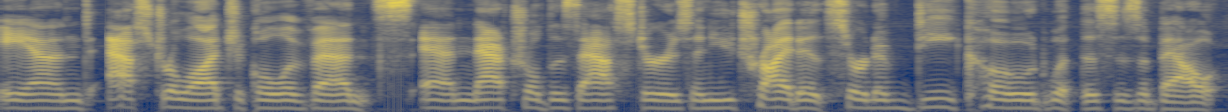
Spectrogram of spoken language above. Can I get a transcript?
and astrological events and natural disasters and you try to sort of decode what this is about.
